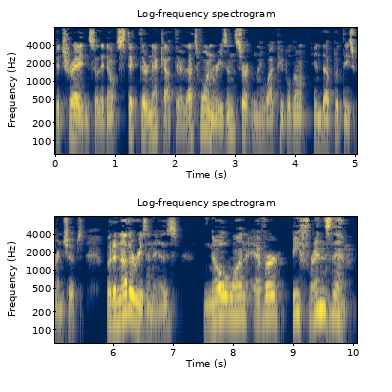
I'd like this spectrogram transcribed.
betrayed. And so they don't stick their neck out there. That's one reason, certainly, why people don't end up with these friendships. But another reason is no one ever befriends them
